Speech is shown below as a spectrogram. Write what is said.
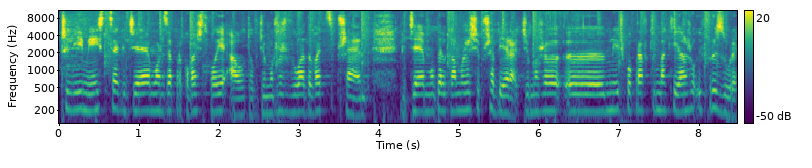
Czyli miejsce, gdzie możesz zaparkować Twoje auto, gdzie możesz wyładować sprzęt, gdzie modelka może się przebierać, gdzie może e, mieć poprawki makijażu i fryzury.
